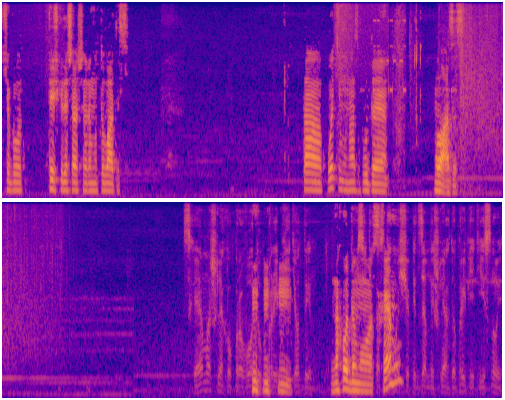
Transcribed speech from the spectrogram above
щоб було трішки дешевше ремонтуватись. Та потім у нас буде Оазис. Схема шляхопроводу Прип'ять 1. Знаходимо схему. що підземний шлях до Прип'яті існує.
